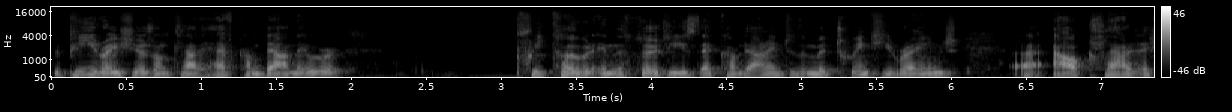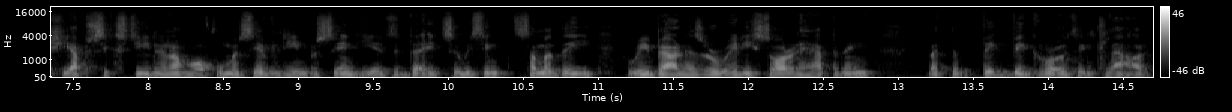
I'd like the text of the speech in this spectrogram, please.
The PE ratios on cloud have come down. They were pre-COVID in the 30s. They've come down into the mid 20 range. Uh, our cloud is actually up 16 and a half, almost 17% year to date. So we think some of the rebound has already started happening, but the big, big growth in cloud,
